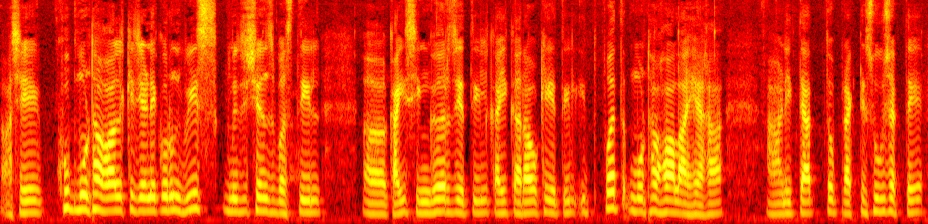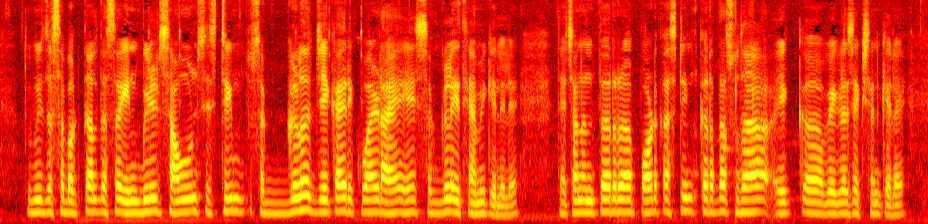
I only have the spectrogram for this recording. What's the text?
असे खूप मोठा हॉल की जेणेकरून वीस म्युझिशियन्स बसतील काही सिंगर्स येतील काही करावके येतील इतपत मोठा हॉल आहे हा. आणि त्यात तो प्रॅक्टिस होऊ शकते. तुम्ही जसं बघताल तसं इनबिल्ड साऊंड सिस्टीम सगळं जे काय रिक्वायर्ड आहे हे सगळं इथे आम्ही केलेलं आहे. त्याच्यानंतर पॉडकास्टिंग करता सुद्धा एक वेगळं सेक्शन केलं आहे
